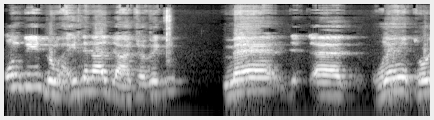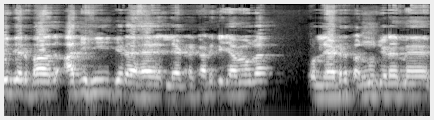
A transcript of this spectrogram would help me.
ਉਹਦੀ ਡੂੰਘਾਈ ਦੇ ਨਾਲ ਜਾਂਚ ਹੋਵੇਗੀ। ਮੈਂ ਹੁਣੇ ਹੀ ਥੋੜੀ ਦੇਰ ਬਾਅਦ ਅੱਜ ਹੀ ਜਿਹੜਾ ਹੈ ਲੈਟਰ ਕੱਢ ਕੇ ਜਾਵਾਂਗਾ ਉਹ ਲੈਟਰ ਤੁਹਾਨੂੰ ਜਿਹੜਾ ਮੈਂ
